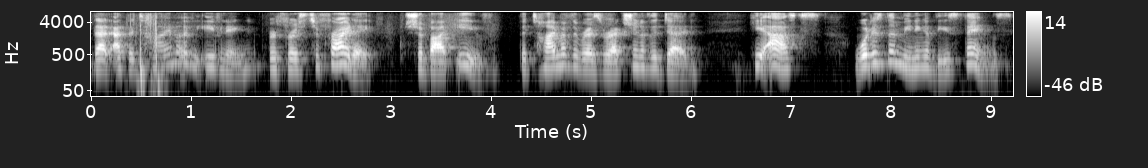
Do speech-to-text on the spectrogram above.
that at the time of evening refers to Friday, Shabbat Eve, the time of the resurrection of the dead. He asks, What is the meaning of these things?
